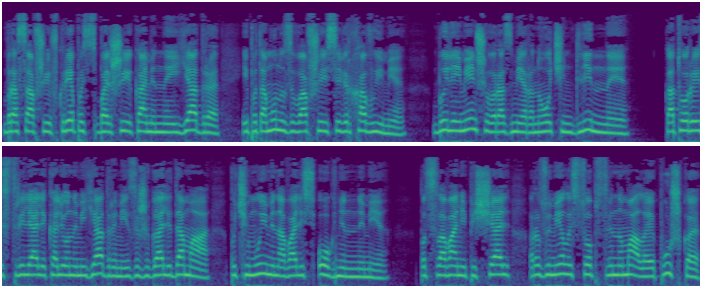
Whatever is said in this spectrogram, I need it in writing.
бросавшие в крепость большие каменные ядра и потому называвшиеся верховыми. Были и меньшего размера, но очень длинные, которые стреляли калеными ядрами и зажигали дома, почему именовались огненными. Под словами «пищаль» разумелась, собственно, малая пушка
